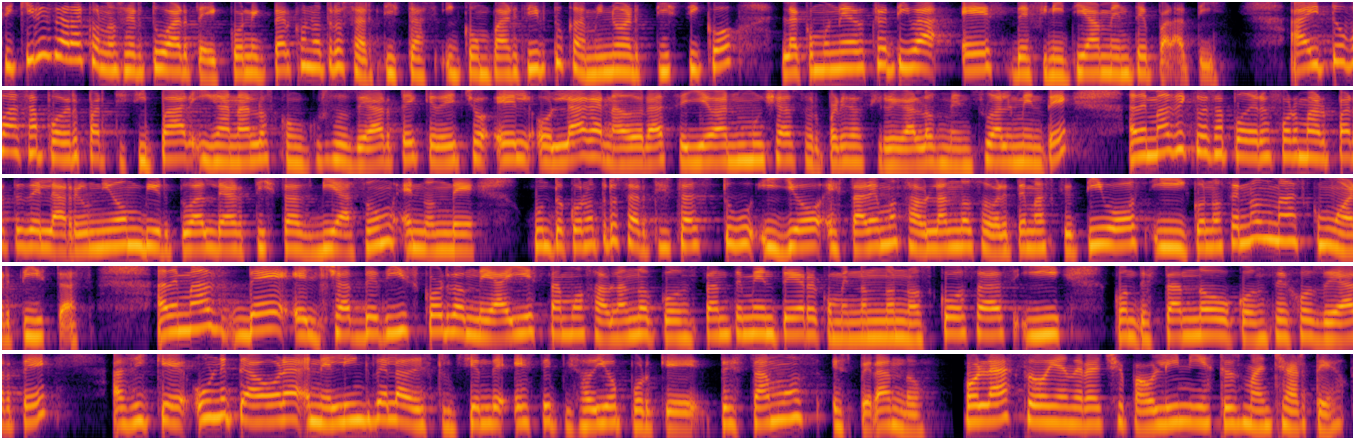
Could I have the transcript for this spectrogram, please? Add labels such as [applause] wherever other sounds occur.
Si quieres dar a conocer tu arte, conectar con otros artistas y compartir tu camino artístico, la comunidad creativa es definitivamente para ti. Ahí tú vas a poder participar y ganar los concursos de arte, que de hecho él o la ganadora se llevan muchas sorpresas y regalos mensualmente. Además de que vas a poder formar parte de la reunión virtual de artistas vía Zoom, en donde junto con otros artistas tú y yo estaremos hablando sobre temas creativos y conocernos más como artistas. Además de el chat de Discord, donde ahí estamos hablando constantemente, recomendándonos cosas y contestando consejos de arte. Así que únete ahora en el link de la descripción de este episodio porque te estamos esperando. Hola, soy Andrea H. Paulín y esto es Mancharte,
